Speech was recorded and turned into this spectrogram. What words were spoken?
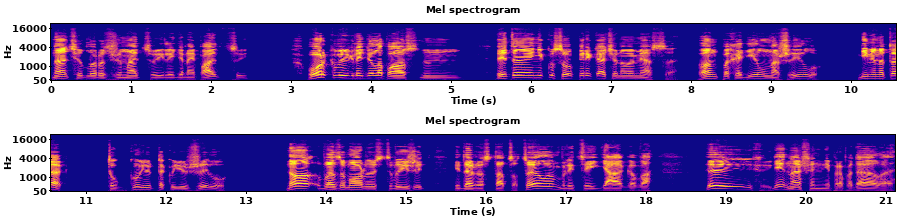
начал разжимать свои ледяные пальцы. Орк выглядел опасным. Это не кусок перекачанного мяса. Он походил на жилу. Именно так, тугую такую жилу. Но возможность выжить и даже остаться целым в лице Ягова. Эх, где наша не пропадала.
